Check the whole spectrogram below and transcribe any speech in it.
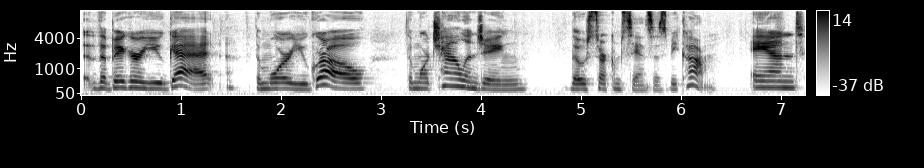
the bigger you get, the more you grow, the more challenging those circumstances become. And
